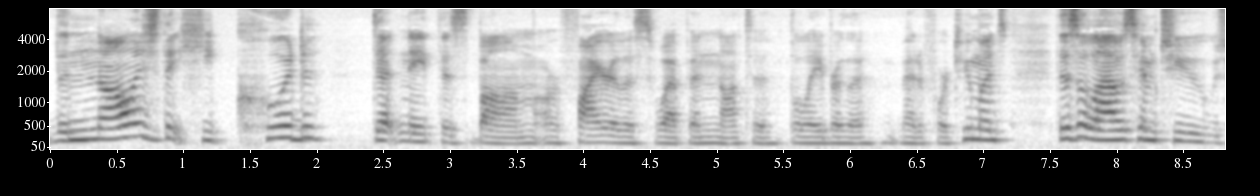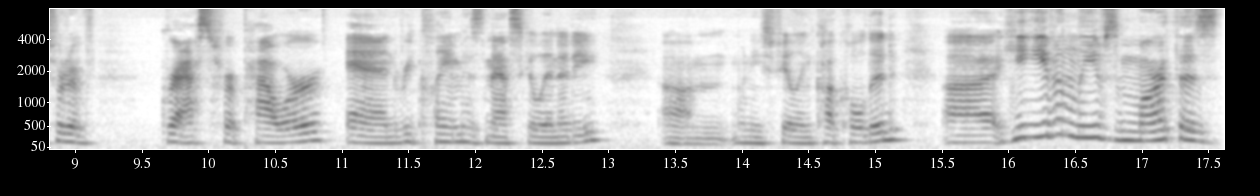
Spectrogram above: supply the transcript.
the knowledge that he could detonate this bomb or fire this weapon, not to belabor the metaphor too much, this allows him to sort of grasp for power and reclaim his masculinity. Um, when he's feeling cuckolded, uh, he even leaves Martha's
